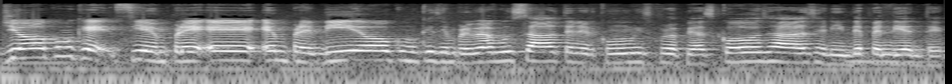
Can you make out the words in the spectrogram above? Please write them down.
yo como que siempre he emprendido, como que siempre me ha gustado tener como mis propias cosas, ser independiente.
